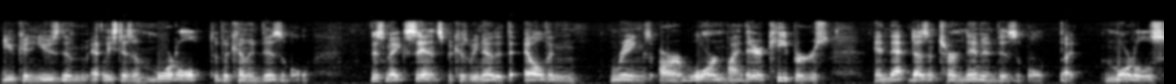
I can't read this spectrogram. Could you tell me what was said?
you can use them at least as a mortal to become invisible. This makes sense because we know that the elven rings are worn by their keepers, and that doesn't turn them invisible. But mortals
